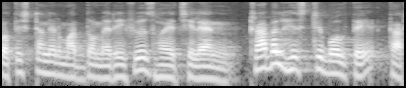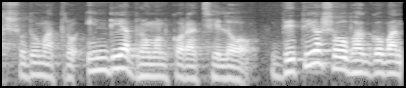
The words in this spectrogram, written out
প্রতিষ্ঠানের মাধ্যমে রিফিউজ হয়েছিলেন। ট্রাভেল হিস্ট্রি বলতে তার শুধুমাত্র ইন্ডিয়া ভ্রমণ করা ছিল। দ্বিতীয় সৌভাগ্যবান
